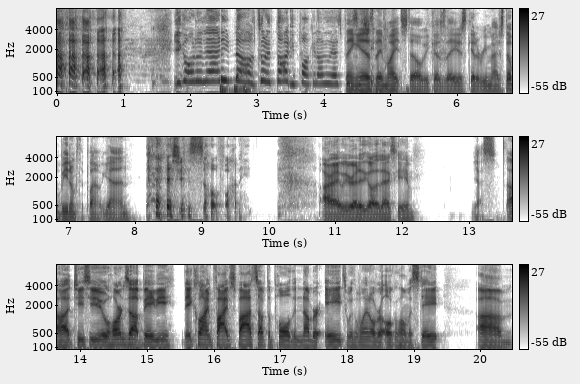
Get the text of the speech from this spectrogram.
You going to Natty? No, that's what I thought. You fucking ugly ass. Thing is, they might still because they just get a rematch. They'll beat them if they play them again. it's just so funny. All right, we ready to go to the next game? Yes. Uh, TCU horns up, baby. They climbed five spots up the poll to number eight with a win over Oklahoma State. Um,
